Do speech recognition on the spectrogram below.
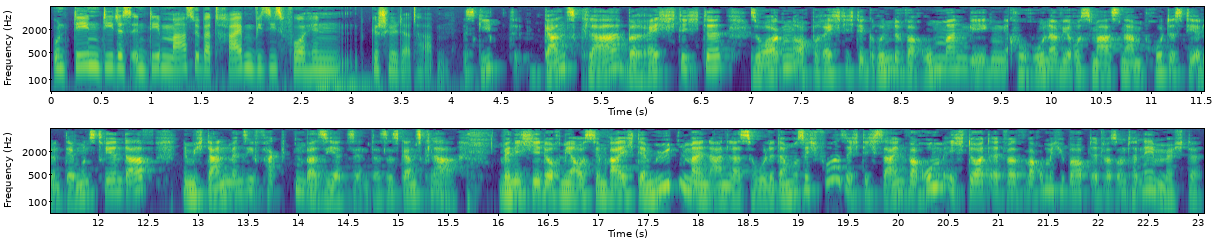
und denen, die das in dem Maße übertreiben, wie Sie es vorhin geschildert haben? Es gibt ganz klar berechtigte Sorgen, auch berechtigte Gründe, warum man gegen Coronavirus-Maßnahmen protestiert und demonstrieren darf, nämlich dann, wenn sie faktenbasiert sind. Das ist ganz klar. Wenn ich jedoch mir aus dem Reich der Mythen meinen Anlass hole, dann muss ich vorsichtig sein, warum ich dort etwas, warum ich überhaupt etwas unternehmen möchte.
